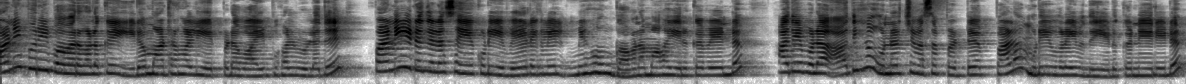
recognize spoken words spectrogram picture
பணிபுரிபவர்களுக்கு இடமாற்றங்கள் ஏற்பட வாய்ப்புகள் உள்ளது. பணியிடுதல் செய்யக்கூடிய வேலைகளில் மிகவும் கவனமாக இருக்க வேண்டும். அதே போல் அதிக உணர்ச்சி வசப்பட்டு பல முடிவுகளை வந்து எடுக்க நேரிடும்.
